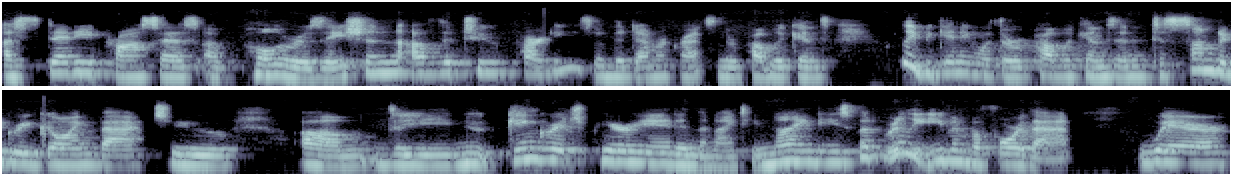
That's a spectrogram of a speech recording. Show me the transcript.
a steady process of polarization of the two parties, of the Democrats and the Republicans, really beginning with the Republicans and to some degree going back to um, the Newt Gingrich period in the 1990s, but really even before that, where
